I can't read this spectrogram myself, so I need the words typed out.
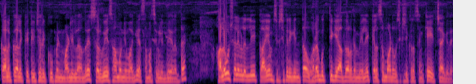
ಕಾಲಕಾಲಕ್ಕೆ ಟೀಚರ್ ಇಕ್ವಿಪ್ಮೆಂಟ್ ಮಾಡಲಿಲ್ಲ ಅಂದರೆ ಸರ್ವೇ ಸಾಮಾನ್ಯವಾಗಿ ಆ ಸಮಸ್ಯೆಗಳಿದ್ದೇ ಇರುತ್ತೆ. ಹಲವು ಶಾಲೆಗಳಲ್ಲಿ ಕಾಯಂ ಶಿಕ್ಷಕರಿಗಿಂತ ಹೊರಗುತ್ತಿಗೆ ಆಧಾರದ ಮೇಲೆ ಕೆಲಸ ಮಾಡುವ ಶಿಕ್ಷಕರ ಸಂಖ್ಯೆ ಹೆಚ್ಚಾಗಿದೆ.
